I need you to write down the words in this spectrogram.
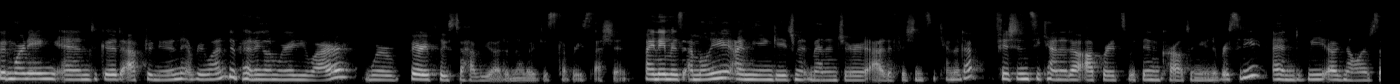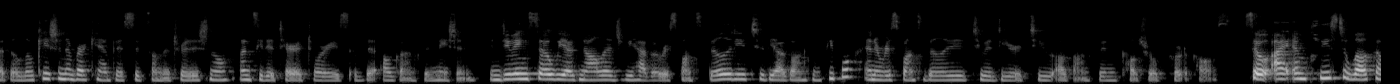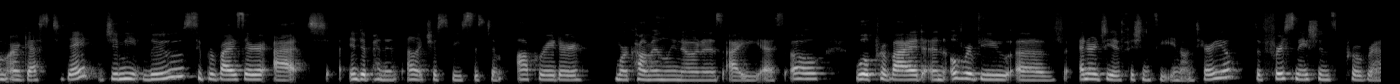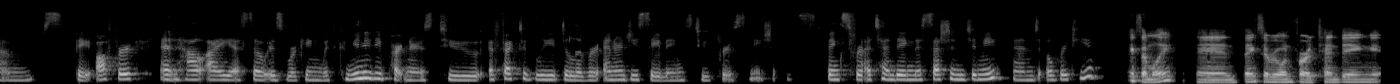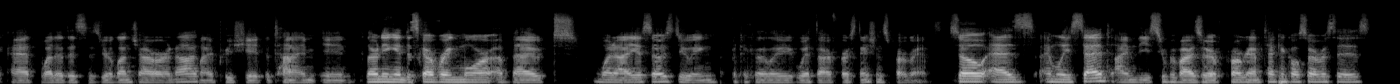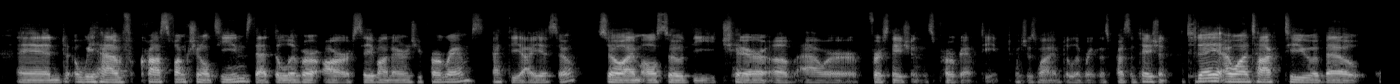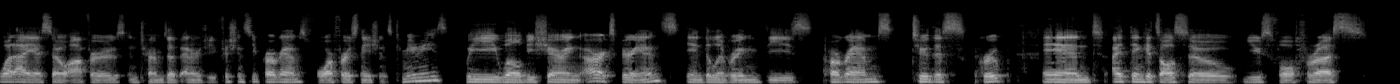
good morning and good afternoon, everyone, depending on where you are. We're very pleased to have you at another Discovery session. My name is Emily. I'm the Engagement Manager at Efficiency Canada. Efficiency Canada operates within Carleton University, and we acknowledge that the location of our campus sits on the traditional unceded territories of the Algonquin Nation. In doing so, we acknowledge we have a responsibility to the Algonquin people and a responsibility to adhere to Algonquin cultural protocols. So I am pleased to welcome our guest today, Jimmy Lu, Supervisor at Independent Electricity System Operator, more commonly known as IESO, will provide an overview of energy efficiency in Ontario, the First Nations programs they offer, and how IESO is working with community partners to effectively deliver energy savings to First Nations. Thanks for attending this session, Jimmy, and over to you. Thanks, Emily. And thanks everyone for attending at whether this is your lunch hour or not. I appreciate the time in learning and discovering more about what ISO is doing, particularly with our First Nations programs. So as Emily said, I'm the supervisor of program technical services. And we have cross-functional teams that deliver our Save on Energy programs at the IESO. So I'm also the chair of our First Nations program team, which is why I'm delivering this presentation. Today, I want to talk to you about what ISO offers in terms of energy efficiency programs for First Nations communities. We will be sharing our experience in delivering these programs to this group. And I think it's also useful for us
